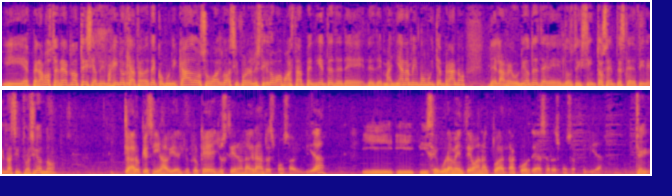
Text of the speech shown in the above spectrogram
y esperamos tener noticias. Me imagino que a través de comunicados o algo así por el estilo vamos a estar pendientes desde, desde mañana mismo muy temprano de las reuniones de los distintos entes que definen la situación, ¿no? Claro que sí, Javier. Yo creo que ellos tienen una gran responsabilidad y, y- y seguramente van a actuar acorde a esa responsabilidad. Sí.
